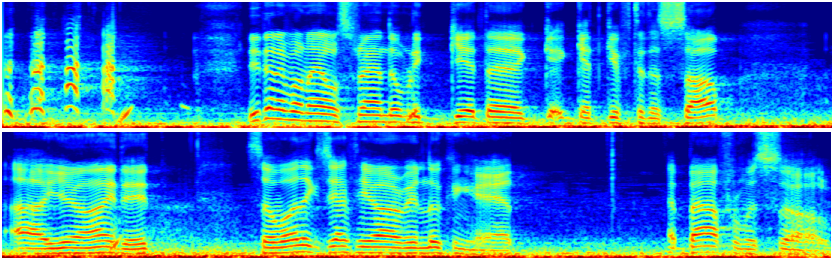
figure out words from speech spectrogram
did anyone else randomly get, uh, get gifted a sub? Uh, yeah, I did. So what exactly are we looking at? A bathroom assault.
